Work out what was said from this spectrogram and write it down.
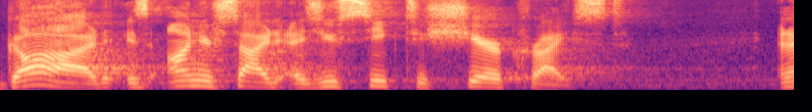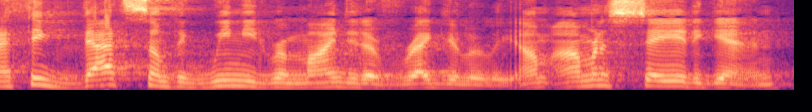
God is on your side as you seek to share Christ. And I think that's something we need reminded of regularly. I'm, I'm going to say it again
